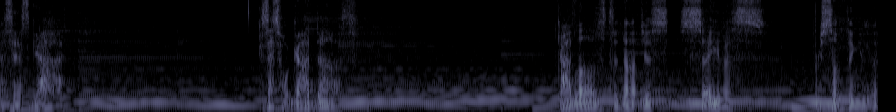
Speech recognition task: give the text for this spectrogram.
I said, It's God. Because that's what God does. God loves to not just save us for something in the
